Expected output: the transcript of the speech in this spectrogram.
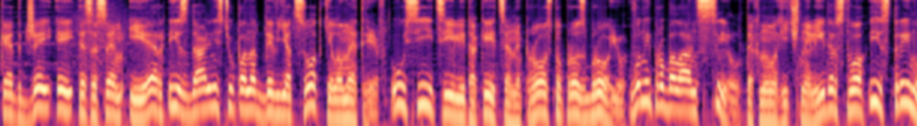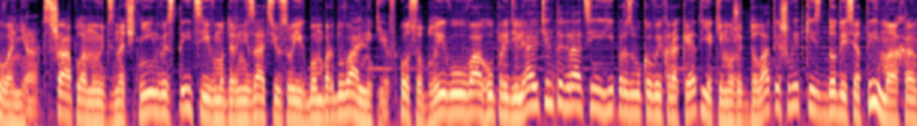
ракет JASSM-ER із дальністю понад 900 кілометрів. Усі ці літаки це не просто про зброю, вони про баланс сил, технологічне лідерство і стримування. США планують значні інвестиції в модернізацію своїх бомбардувальників. Особливу увагу приділяють інтеграції гіперзвукових ракет, які можуть долати швидкість до 10 маха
